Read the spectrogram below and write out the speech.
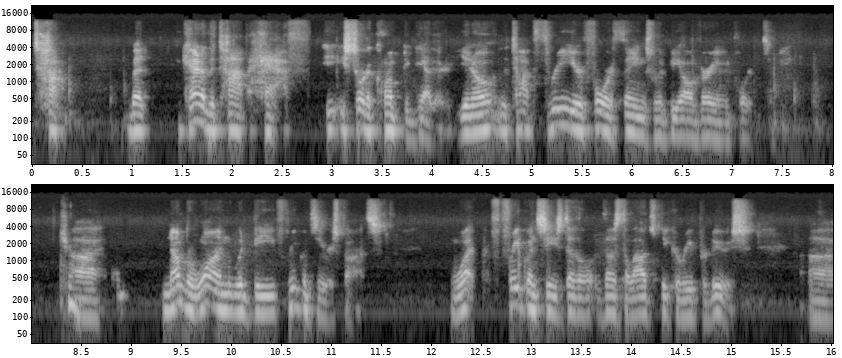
top, but kind of the top half. You, sort of clump together. You know, the top three or four things would be all very important to me. Sure. Uh, number one would be frequency response. What frequencies does the, does the loudspeaker reproduce? Uh,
